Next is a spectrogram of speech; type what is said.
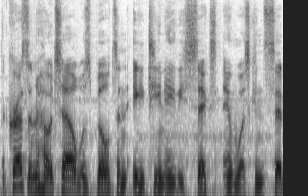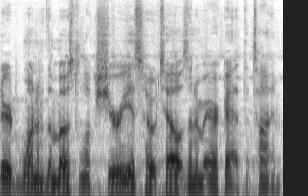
The Crescent Hotel was built in 1886 and was considered one of the most luxurious hotels in America at the time.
